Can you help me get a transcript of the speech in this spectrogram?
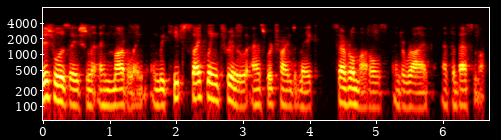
visualization, and modeling, and we keep cycling through as we're trying to make several models and arrive at the best model.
